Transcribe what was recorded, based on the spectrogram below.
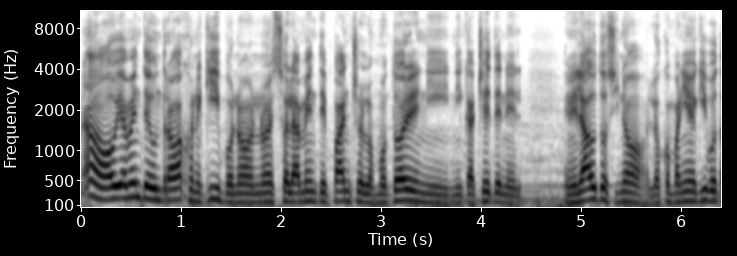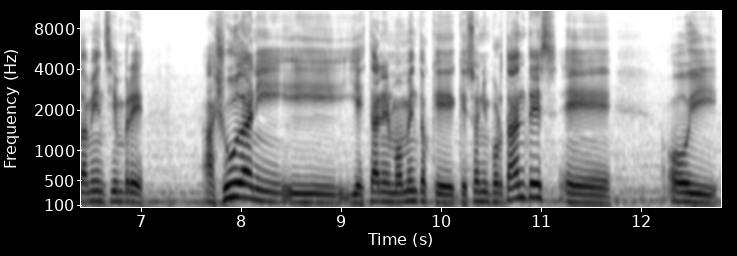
No, obviamente es un trabajo en equipo, no, no es solamente Pancho en los motores ni, ni Cachete en el, en el auto, sino los compañeros de equipo también siempre ayudan y, y- y están en momentos que, que son importantes. Eh, hoy,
